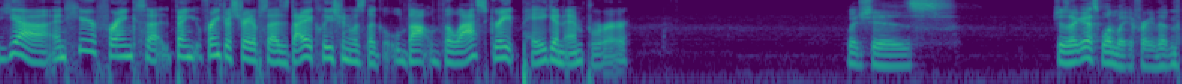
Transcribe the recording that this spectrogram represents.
yeah. And here Frank Frank, Frank just straight up says Diocletian was the the, the last great pagan emperor. Which is, which is, I guess, one way to frame him.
